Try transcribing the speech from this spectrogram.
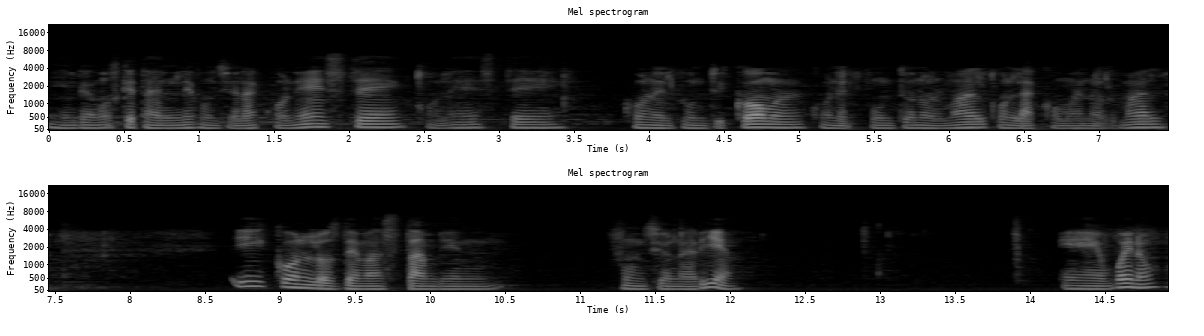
Vemos que también le funciona con este con este con el punto y coma con el punto normal con la coma normal y con los demás también funcionaría. Eh, bueno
